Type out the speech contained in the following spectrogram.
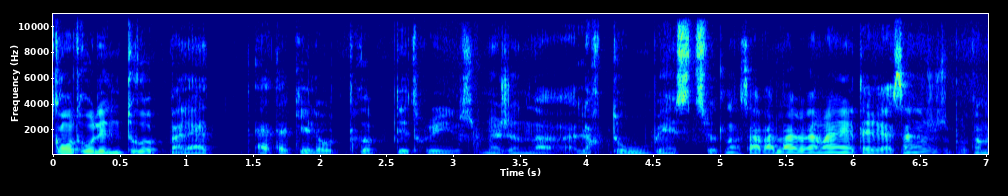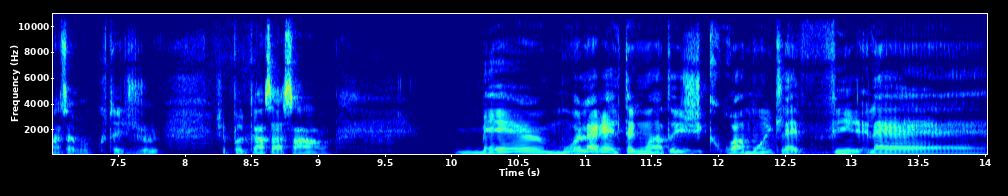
contrôler une troupe, aller attaquer l'autre troupe, détruire, j'imagine, leur, leur tour, et ainsi de suite. Ça va l'air vraiment intéressant. Je sais pas comment ça va coûter le jeu. Je sais pas quand ça sort. Mais moi, la réalité augmentée, j'y crois moins que la, la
